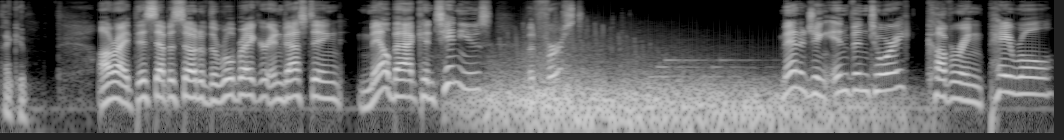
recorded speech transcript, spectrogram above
Thank you. All right, this episode of the Rule Breaker Investing Mailbag continues, but first, managing inventory, covering payroll,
